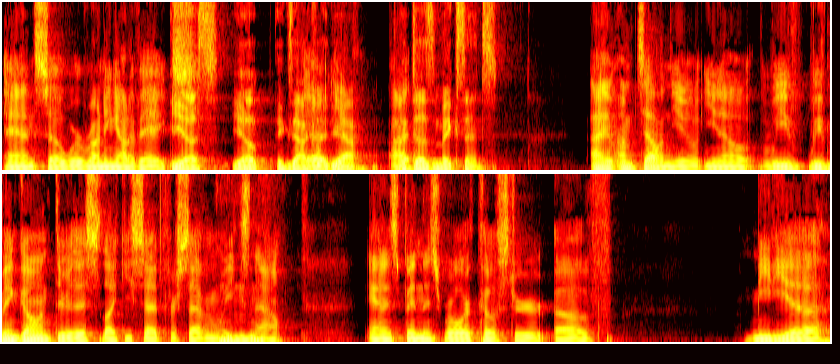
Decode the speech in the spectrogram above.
and so we're running out of eggs. Yes. Yep. Exactly. Uh, yeah. I- it does make sense. I, I'm telling you, you know, we've we've been going through this, like you said, for 7 Mm-hmm. weeks now, and it's been this roller coaster of media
